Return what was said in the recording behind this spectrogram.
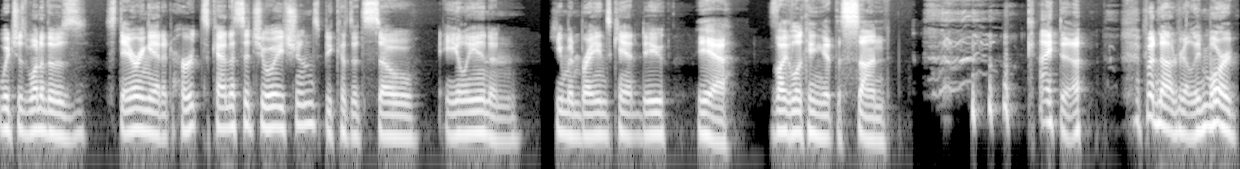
which is one of those staring at it hurts kind of situations because it's so alien and human brains can't do. Yeah. It's like looking at the sun. Kinda. But not really. More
